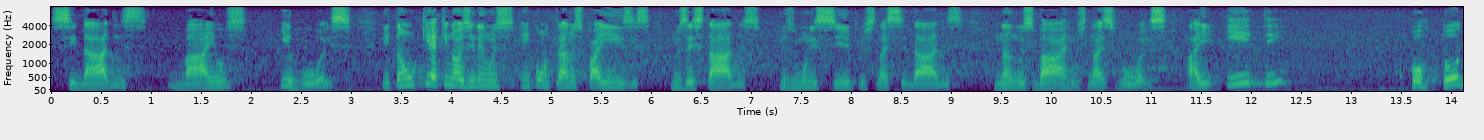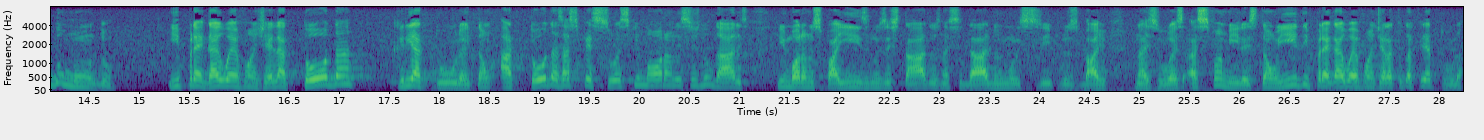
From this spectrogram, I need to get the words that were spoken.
cidades, bairros e ruas. Então, o que é que nós iremos encontrar nos países, nos estados, nos municípios, nas cidades, nos bairros, nas ruas? Aí, ide por todo mundo e pregai o evangelho a toda criatura, então a todas as pessoas que moram nesses lugares, que moram nos países, nos estados, nas cidades, nos municípios, nos bairros, nas ruas, as famílias. Então, ide e pregar o evangelho a toda criatura.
